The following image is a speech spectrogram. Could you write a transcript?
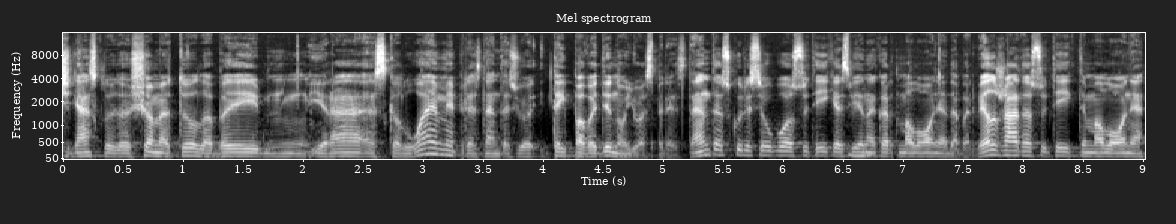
žiniasklaidoje šiuo metu labai mm, yra eskaluojami. Prezidentas juo, tai pavadino juos prezidentas, kuris jau buvo suteikęs vieną kartą malonę, dabar vėl žada suteikti malonę.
